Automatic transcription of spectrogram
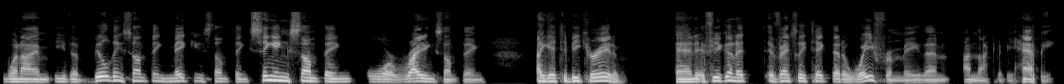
when I'm either building something, making something, singing something, or writing something, I get to be creative. And if you're going to eventually take that away from me, then I'm not going to be happy.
